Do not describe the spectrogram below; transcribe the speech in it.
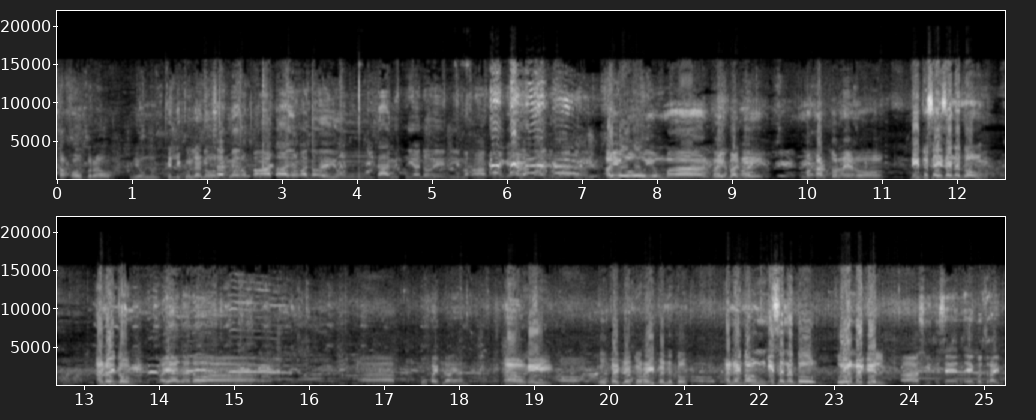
Sa Cobra oh. Yung pelikula noon. Minsan meron pa nga tayong ano eh, yung gamit ni ano eh, ni MacArthur eh. Kaya alam, mahal yung mga ganun. Ay oo, yung mga Ray-Ban ni MacArthur na yun oh. Dito sa isa na to. Ano ito? Ayan, ano, ah... ah 2.5 lang yan. Ah, okay. Oo. 2.5 lang ito Ray-Ban na to. Oo. Ano itong isa na to, Kuya Michael? Ah, Citizen Eco Drive.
